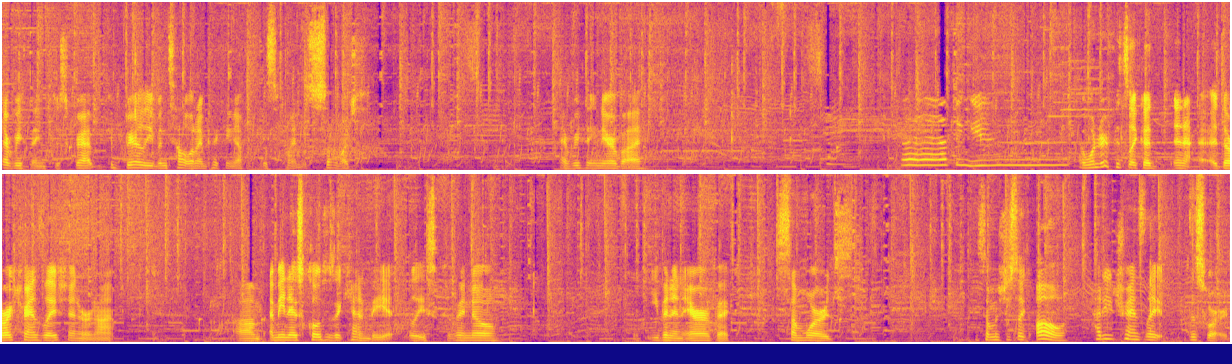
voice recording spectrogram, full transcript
everything. Just grab. You can barely even tell what I'm picking up at this point. There's so much. Everything nearby. Having you. I wonder if it's like a, an, a direct translation or not. Um, I mean, as close as it can be, at least, because I know, even in Arabic, some words, someone's just like, oh, how do you translate this word?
